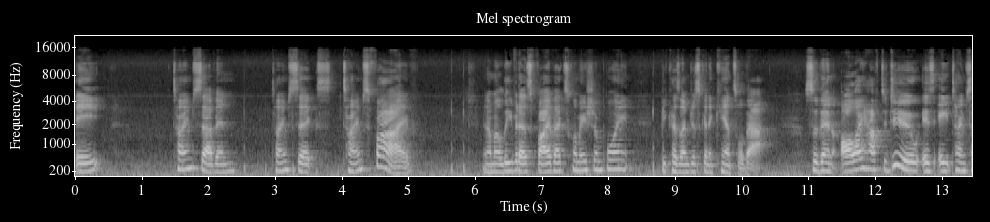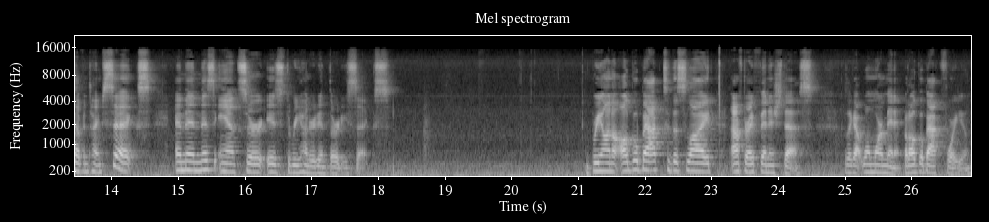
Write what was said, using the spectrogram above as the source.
8 times 7 times 6 times 5. And I'm gonna leave it as five exclamation point because I'm just gonna cancel that. So then all I have to do is eight times seven times six, and then this answer is three hundred and thirty-six. Brianna, I'll go back to the slide after I finish this, because I got one more minute, but I'll go back for you.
